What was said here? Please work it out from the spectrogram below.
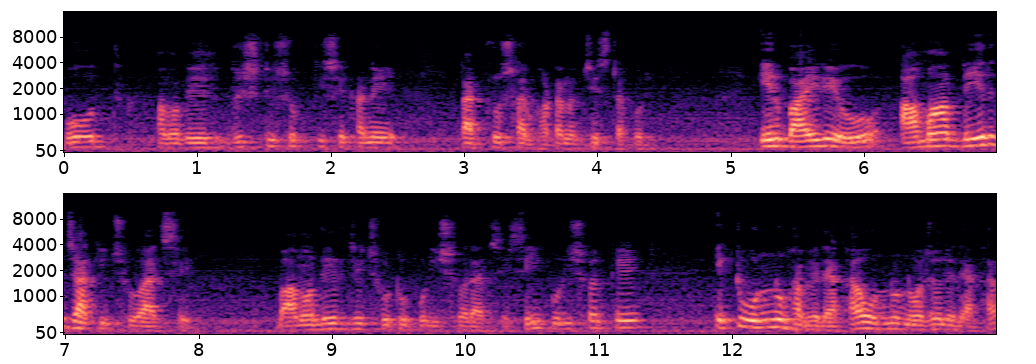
বোধ, আমাদের দৃষ্টিশক্তি সেখানে তার প্রসার ঘটানোর চেষ্টা করি। এর বাইরেও আমাদের যা কিছু আছে বা আমাদের যে ছোট পরিসর আছে, সেই পরিসরকে একটু অন্যভাবে দেখা, অন্য নজরে দেখা।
